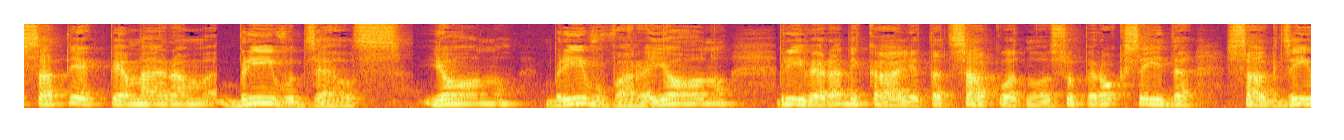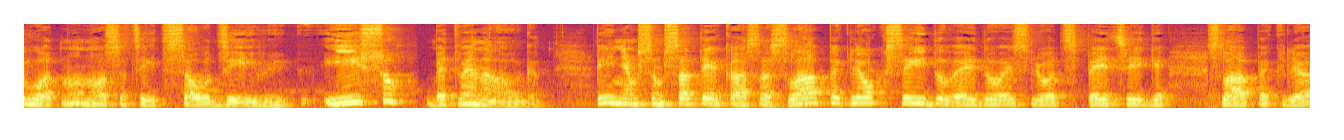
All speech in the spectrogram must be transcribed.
satiek, piemēram, brīvu dzelzceļa jonu, brīvu varajonu. Brīvie radikāļi, tad sākot no superoksīda, sāk dzīvot, nu, nosacīt savu dzīvi. Īsu, bet vienalga. Pieņemsim, satiekās ar slāpekļa oksīdu, veidojas ļoti spēcīgi slāpekļa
